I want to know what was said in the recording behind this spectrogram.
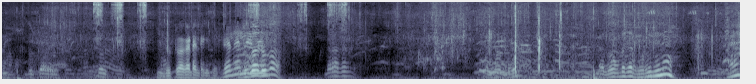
নেই দুটো আগাটা লেগেছিল লে, লে, লে, লে। রোগটা যা ঘুরেছি না হ্যাঁ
